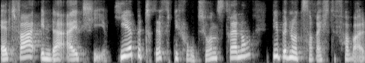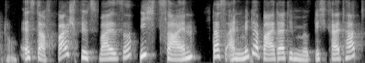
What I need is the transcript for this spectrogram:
etwa in der IT. Hier betrifft die Funktionstrennung die Benutzerrechteverwaltung. Es darf beispielsweise nicht sein, dass ein Mitarbeiter die Möglichkeit hat,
